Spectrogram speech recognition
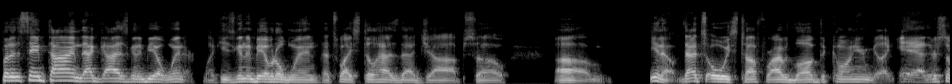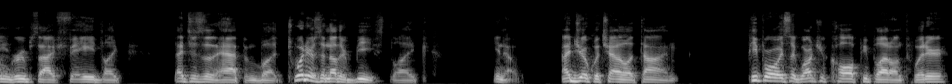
but at the same time, that guy is going to be a winner. Like he's going to be able to win. That's why he still has that job. So, um, you know, that's always tough. Where I would love to come on here and be like, yeah, there's some groups I fade. Like that just doesn't happen. But Twitter's another beast. Like, you know, I joke with Chad all the time. People are always like, why don't you call people out on Twitter?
